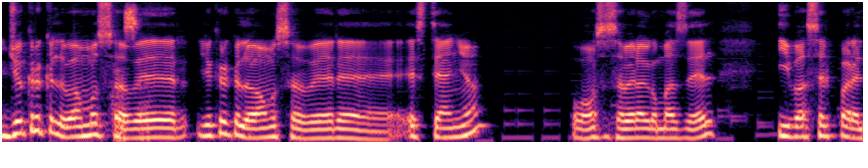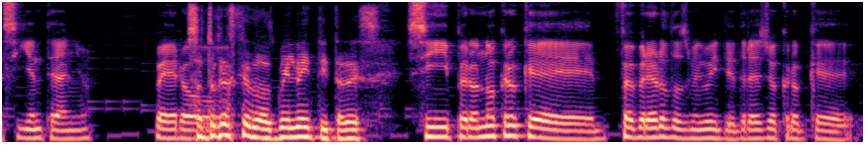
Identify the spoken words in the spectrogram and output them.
Yo creo que lo vamos a Cosa. ver. Yo creo que lo vamos a ver eh, este año. O vamos a saber algo más de él. Y va a ser para el siguiente año. Pero. O sea, ¿tú crees que 2023? Sí, pero no creo que febrero 2023. Yo creo que.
